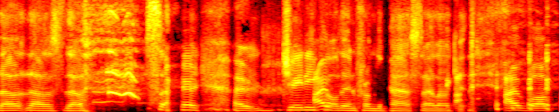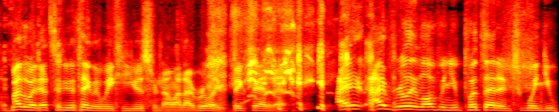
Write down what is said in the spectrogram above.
that, that was that was sorry. I, JD I- called in from the past. I like it. I love. By the way, that's a new thing that we can use from now on. I'm really big fan of that. I I really love when you put that in when you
